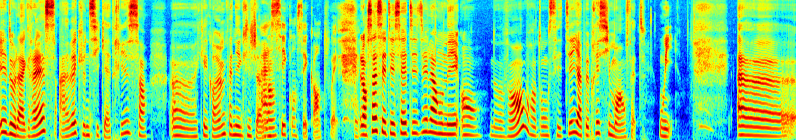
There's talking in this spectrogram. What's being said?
et de la graisse avec une cicatrice qui est quand même pas négligeable. Hein. Assez conséquente, oui. Alors ça, c'était cet été, là, on est en novembre, donc c'était il y a à peu près six mois, en fait. Oui. Euh,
